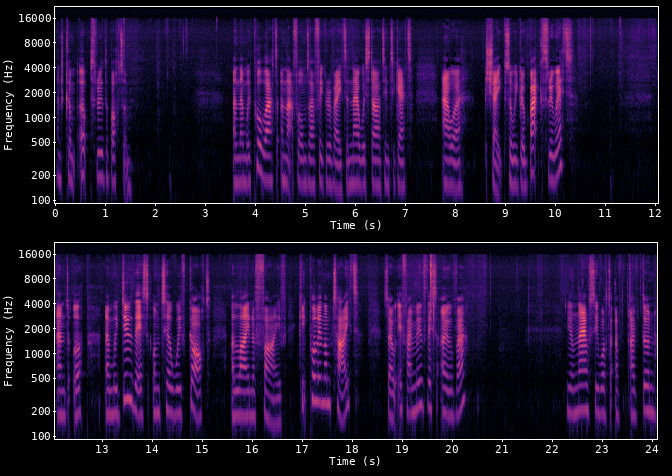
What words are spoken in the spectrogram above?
and come up through the bottom. And then we pull that and that forms our figure of eight. And now we're starting to get our shape. So we go back through it and up. And we do this until we've got a line of five. Keep pulling them tight so if I move this over, you'll now see what I've, I've done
